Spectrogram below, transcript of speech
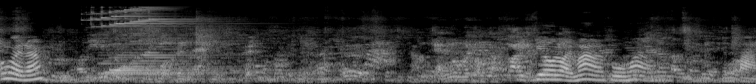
อร่อยนะไข่เจียวอร่อยมากฟูมากเป็นปาก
